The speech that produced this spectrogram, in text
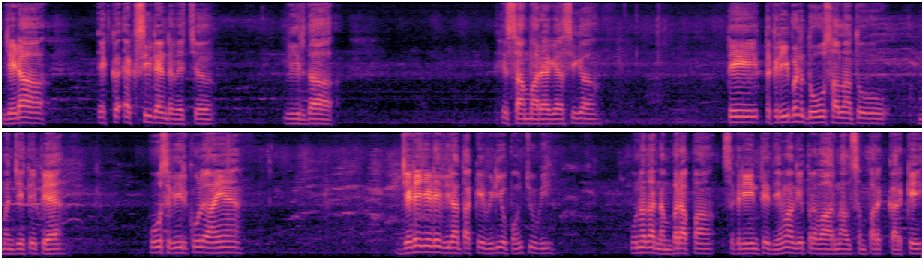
ਜਿਹੜਾ ਇੱਕ ਐਕਸੀਡੈਂਟ ਵਿੱਚ ਵੀਰ ਦਾ ਹਿੱਸਾ ਮਾਰਿਆ ਗਿਆ ਸੀਗਾ ਤੇ ਤਕਰੀਬਨ 2 ਸਾਲਾਂ ਤੋਂ ਮੰਜੇ ਤੇ ਪਿਆ। ਉਸ ਵੀਰ ਕੋਲ ਆਏ ਆ। ਜਿਹੜੇ ਜਿਹੜੇ ਵੀਰਾਂ ਤੱਕ ਇਹ ਵੀਡੀਓ ਪਹੁੰਚੂਗੀ, ਉਹਨਾਂ ਦਾ ਨੰਬਰ ਆਪਾਂ ਸਕਰੀਨ ਤੇ ਦੇਵਾਂਗੇ ਪਰਿਵਾਰ ਨਾਲ ਸੰਪਰਕ ਕਰਕੇ।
